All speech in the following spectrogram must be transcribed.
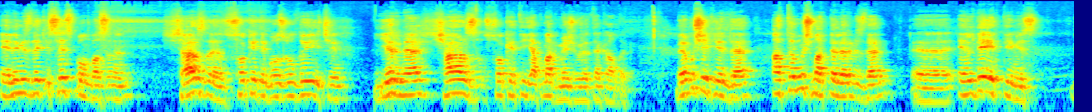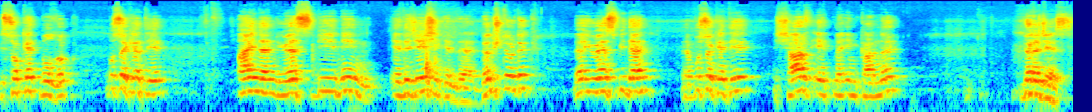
elimizdeki ses bombasının şarj e, soketi bozulduğu için yerine şarj soketi yapmak mecburiyetine kaldık. Ve bu şekilde atılmış maddelerimizden e, elde ettiğimiz bir soket bulduk. Bu soketi aynen USB'nin edeceği şekilde dönüştürdük ve USB'den e, bu soketi şarj etme imkanını göreceğiz.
